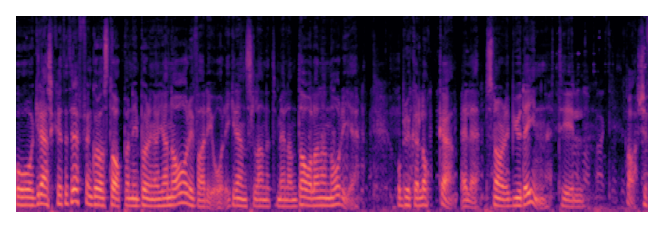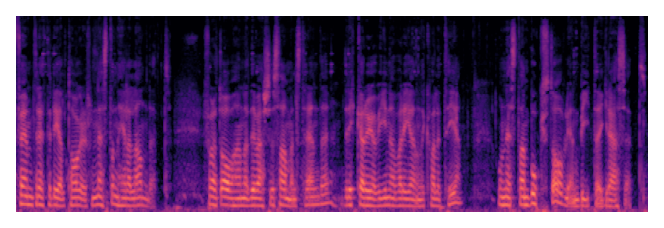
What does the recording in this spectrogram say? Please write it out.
Och Gräsklätterträffen går av stapeln i början av januari varje år i gränslandet mellan Dalarna och Norge och brukar locka, eller snarare bjuda in, till ja, 25-30 deltagare från nästan hela landet för att avhandla diverse samhällstrender, dricka rödvin av varierande kvalitet och nästan bokstavligen bita i gräset.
